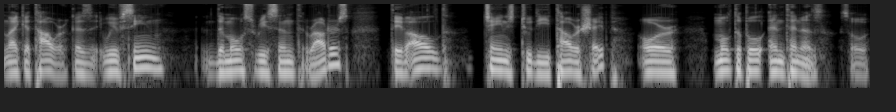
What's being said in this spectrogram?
like a tower because we've seen the most recent routers, they've all changed to the tower shape or multiple antennas. So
